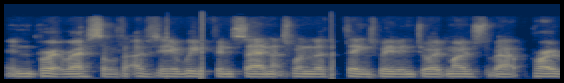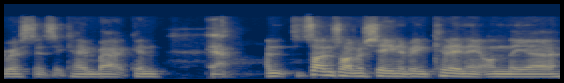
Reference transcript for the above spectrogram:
in Brit Wrestle. Obviously, we've been saying that's one of the things we've enjoyed most about Progress since it came back. And Yeah. And Sunshine Machine have been killing it on the uh,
